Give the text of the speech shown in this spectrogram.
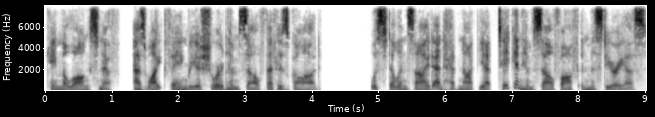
came the long sniff, as White Fang reassured himself that his god was still inside and had not yet taken himself off in mysterious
